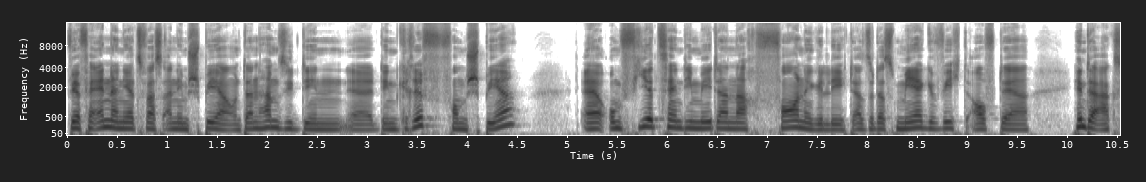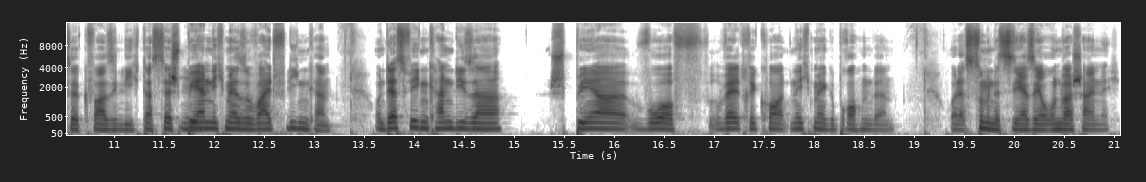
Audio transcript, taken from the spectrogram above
Wir verändern jetzt was an dem Speer. Und dann haben sie den, äh, den Griff vom Speer äh, um vier Zentimeter nach vorne gelegt. Also dass mehr Gewicht auf der Hinterachse quasi liegt, dass der Speer Mhm. nicht mehr so weit fliegen kann. Und deswegen kann dieser Speerwurf-Weltrekord nicht mehr gebrochen werden. Oder das ist zumindest sehr, sehr unwahrscheinlich.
